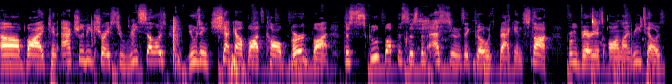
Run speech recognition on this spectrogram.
uh, by can actually be traced to resellers using checkout bots called BirdBot to scoop up the system as soon as it goes back in stock from various online retailers.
